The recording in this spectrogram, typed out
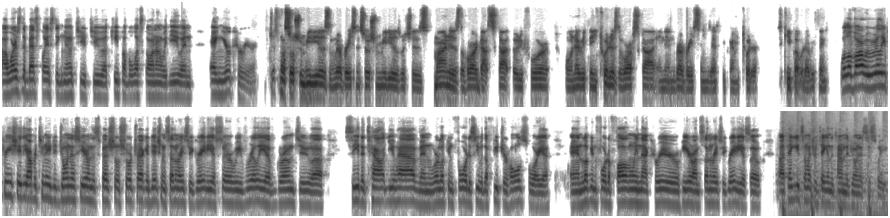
uh, where's the best place to go to to uh, keep up with what's going on with you and and your career? Just my social medias and Rev Racing social medias, which is mine is LeVar.Scott34 on everything. Twitter is LeVar Scott, and then Rev Racing's Instagram and Twitter to keep up with everything. Well, LeVar, we really appreciate the opportunity to join us here on the special short track edition of Southern Race Week Radio, sir. We've really have grown to uh, see the talent you have, and we're looking forward to see what the future holds for you and looking forward to following that career here on Southern Race Week Radio. So uh, thank you so much for taking the time to join us this week.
